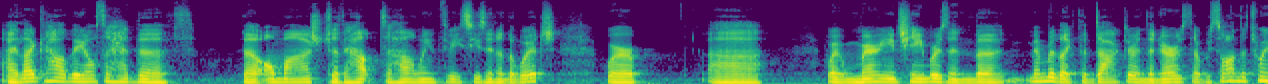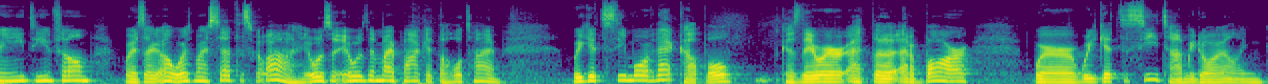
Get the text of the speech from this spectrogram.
I like how they also had the the homage to the to Halloween three season of the witch, where uh, where Marion Chambers and the remember like the doctor and the nurse that we saw in the 2018 film, where it's like, oh, where's my stethoscope? Ah, it was it was in my pocket the whole time. We get to see more of that couple because they were at the at a bar where we get to see Tommy Doyle and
